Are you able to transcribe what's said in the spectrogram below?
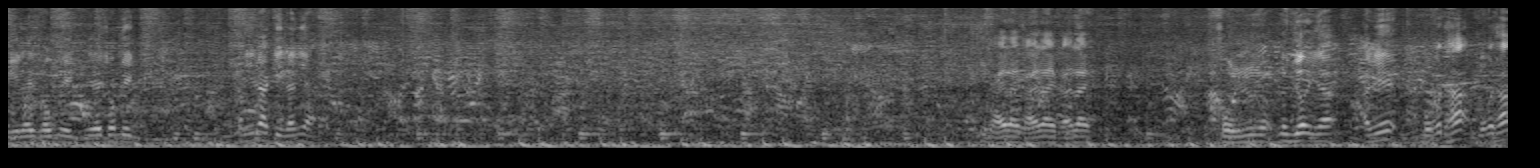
มีอะไรชมอีก มีอะไรชมอีก อันนี้น่ากินนะเนี่ยนี่ขายอะไรขายอะไรขายอะไรคนเรื่องเยอะอย่างเงี้ยอันนี้หมูกระทะหมูกระทะ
